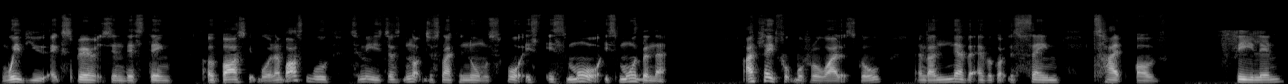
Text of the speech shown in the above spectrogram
with you experiencing this thing of basketball. And basketball to me is just not just like a normal sport. It's it's more. It's more than that. I played football for a while at school, and I never ever got the same type of feeling.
